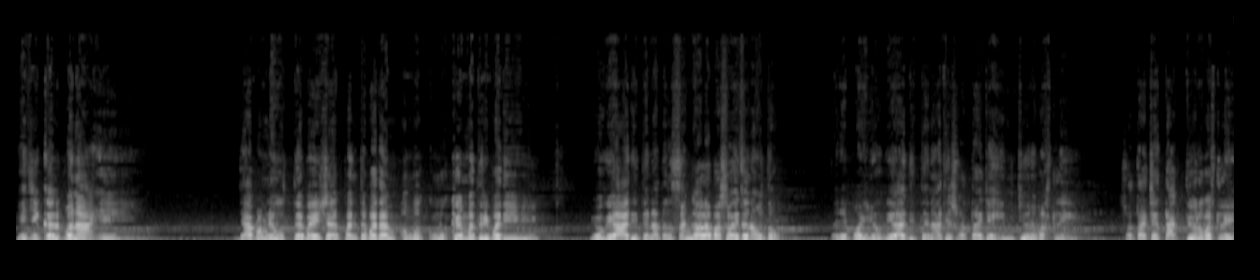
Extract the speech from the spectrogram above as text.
ह्याची कल्पना आहे. ज्याप्रमाणे उत्तर प्रदेशात पंतप्रधान मुख्यमंत्रीपदी योगी आदित्यनाथ संघाला बसवायचं नव्हतं. तरी पण योगी आदित्यनाथ हे स्वतःच्या हिमतीवर बसले. स्वतःच्या ताकदीवर बसले.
